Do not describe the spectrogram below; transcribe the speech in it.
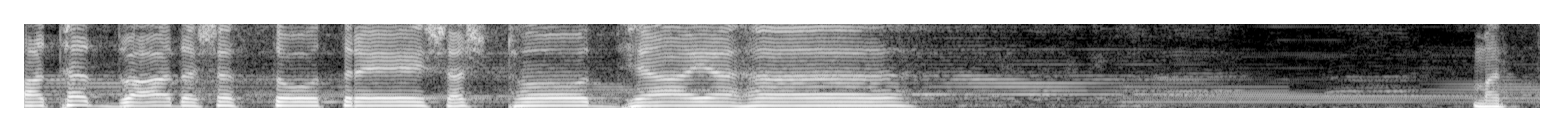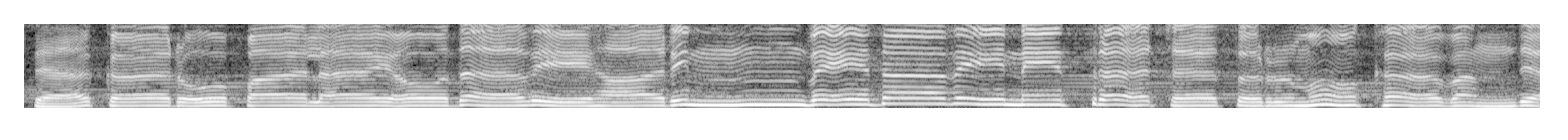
अथ द्वादशस्तोत्रे षष्ठोऽध्यायः। मत्स्यकरूपलयोदविहारिन् वेदविनेत्र चतुर्मुखवन्द्य।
